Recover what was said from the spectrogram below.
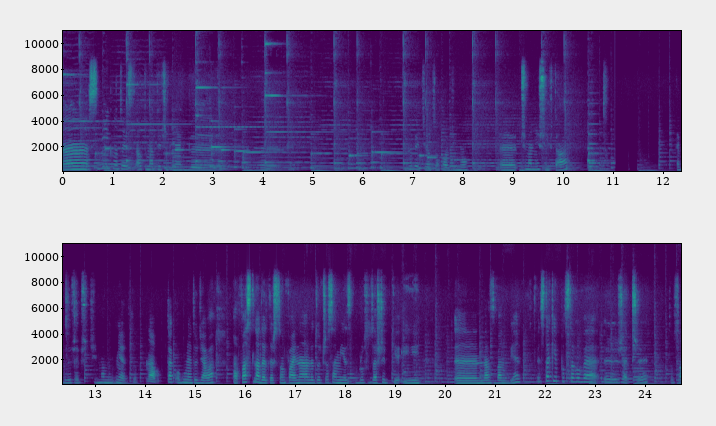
Eee, sneak, no to jest automatycznie jakby... e, No wiecie o co chodzi, no. E, trzymanie shifta. Jak dłużej przytrzymamy... Nie, to, no tak ogólnie to działa. O, fast ladder też są fajne, ale to czasami jest po prostu za szybkie i e, nas banuje. Więc takie podstawowe e, rzeczy to są.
